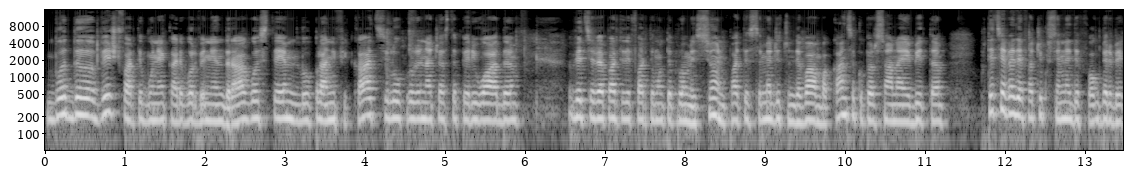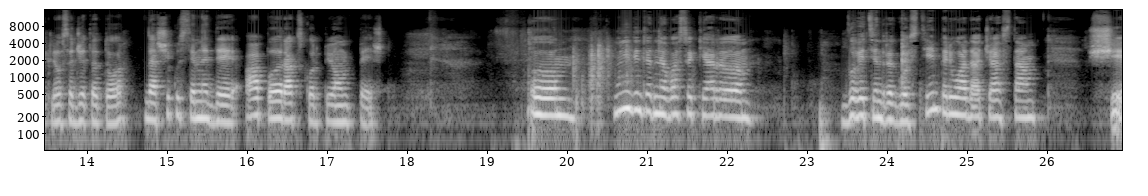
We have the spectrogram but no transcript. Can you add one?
Văd uh, vești foarte bune care vor veni în dragoste, vă planificați lucruri în această perioadă, veți avea parte de foarte multe promisiuni, poate să mergeți undeva în vacanță cu persoana iubită, puteți avea de face cu semne de foc, berbec, leu, săgetător, dar și cu semne de apă, rac, scorpion, pești. Uh, unii dintre dumneavoastră chiar uh, vă veți îndrăgosti în perioada aceasta, și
